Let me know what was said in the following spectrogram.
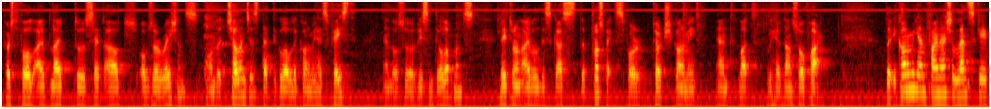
First of all, I would like to set out observations on the challenges that the global economy has faced and also recent developments. Later on, I will discuss the prospects for Turkish economy and what we have done so far. The economic and financial landscape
